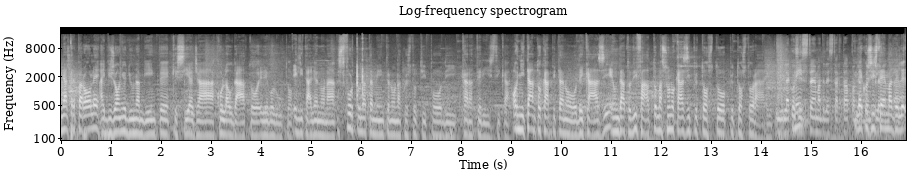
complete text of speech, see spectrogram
In altre parole hai bisogno di un ambiente che sia già collaudato ed evoluto e l'Italia non ha, sfortunatamente non ha questo tipo di caratteristica. Ogni tanto capitano dei casi, è un dato di fatto, ma sono casi piuttosto, piuttosto rari. Quindi l'ecosistema delle start-up L'ecosistema delle,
